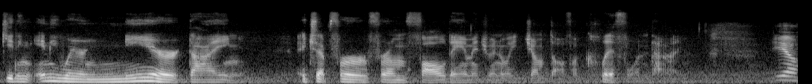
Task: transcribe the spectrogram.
getting anywhere near dying, except for from fall damage when we jumped off a cliff one time. Yeah,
